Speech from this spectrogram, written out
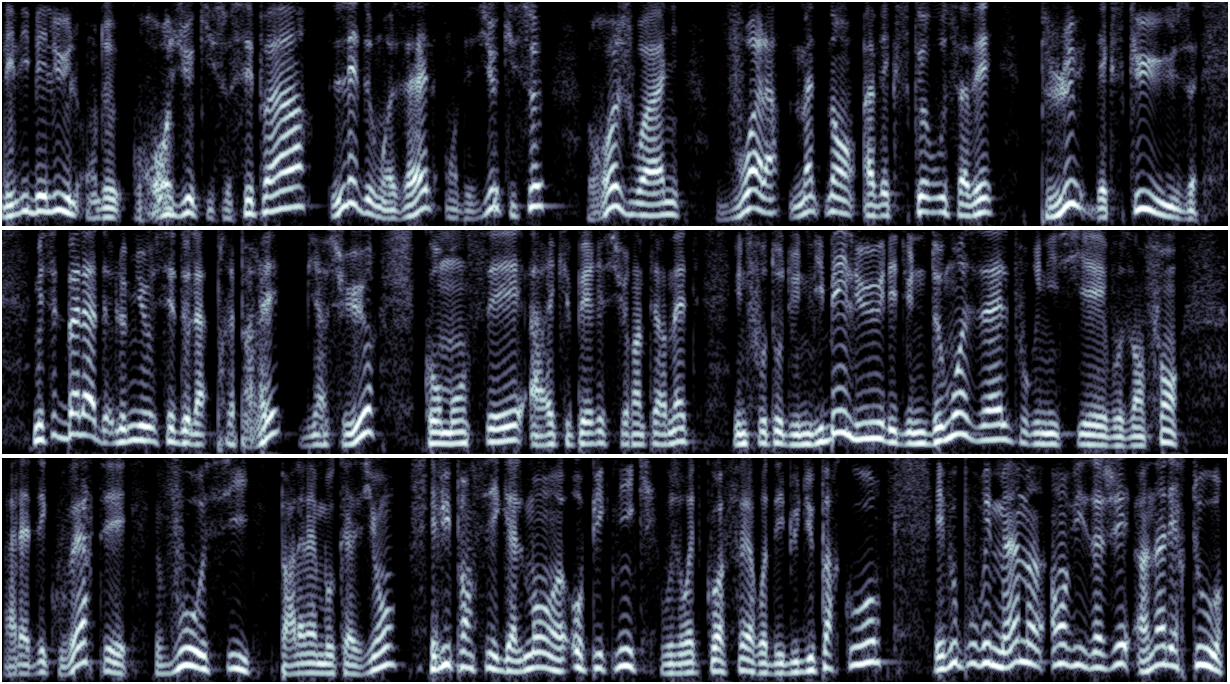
Les libellules ont de gros yeux qui se séparent, les demoiselles ont des yeux qui se rejoignent. Voilà, maintenant, avec ce que vous savez, plus d'excuses. Mais cette balade, le mieux, c'est de la préparer, bien sûr. Commencez à récupérer sur Internet une photo d'une libellule et d'une demoiselle pour initier vos enfants à la découverte et vous aussi par la même occasion. Et puis pensez également au pique-nique. Vous aurez de quoi faire au début du parcours. Et vous pouvez même envisager un aller-retour.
